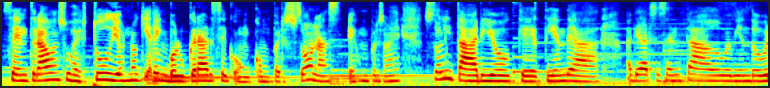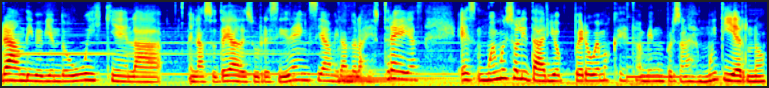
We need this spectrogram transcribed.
centrado en sus estudios, no quiere involucrarse con, con personas, es un personaje solitario que tiende a, a, quedarse sentado bebiendo brandy, bebiendo whisky en la, en la azotea de su residencia, mirando las estrellas. Es muy muy solitario, pero vemos que es también un personaje muy tierno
